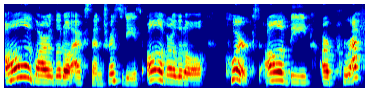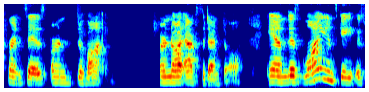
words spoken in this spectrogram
all of our little eccentricities, all of our little quirks, all of the our preferences are divine, are not accidental. And this Lion's Gate is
